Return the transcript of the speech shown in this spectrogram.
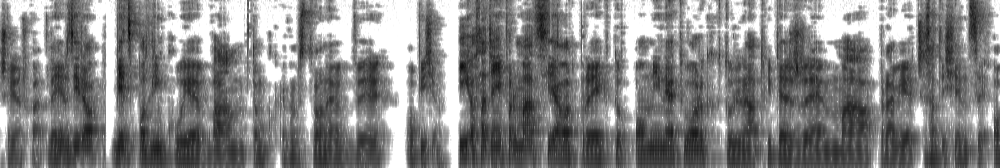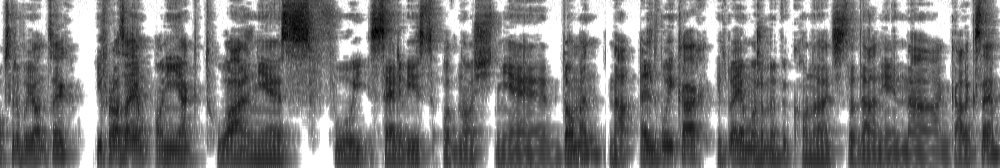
czy na przykład Layer Zero, więc podlinkuję Wam tą konkretną stronę w opisie. I ostatnia informacja od projektu Omni Network, który na Twitterze ma prawie 300 tysięcy obserwujących. I wprowadzają oni aktualnie swój serwis odnośnie domen na L2 i tutaj możemy wykonać zadanie na Galaxy,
